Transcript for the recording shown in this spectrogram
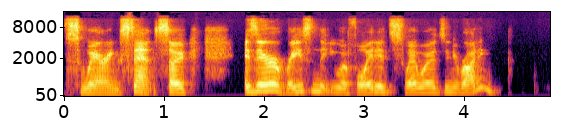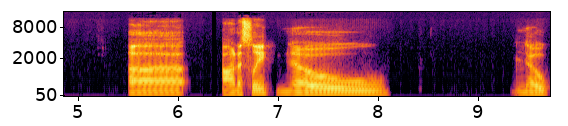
swearing sense. So, is there a reason that you avoided swear words in your writing? Uh, honestly, no no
